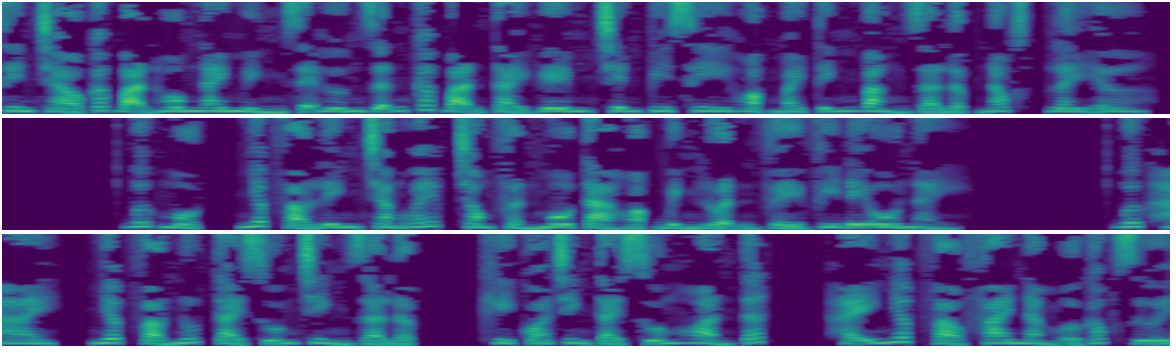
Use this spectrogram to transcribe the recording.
Xin chào các bạn hôm nay mình sẽ hướng dẫn các bạn tải game trên PC hoặc máy tính bằng giả lập Nox Player. Bước 1, nhấp vào link trang web trong phần mô tả hoặc bình luận về video này. Bước 2, nhấp vào nút tải xuống trình giả lập. Khi quá trình tải xuống hoàn tất, hãy nhấp vào file nằm ở góc dưới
